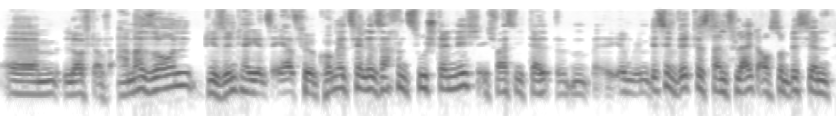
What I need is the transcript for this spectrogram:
ähm, läuft auf Amazon. Die sind ja jetzt eher für kommerzielle Sachen zuständig. Ich weiß nicht, da, ähm, ein bisschen wirkt es dann vielleicht auch so ein bisschen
